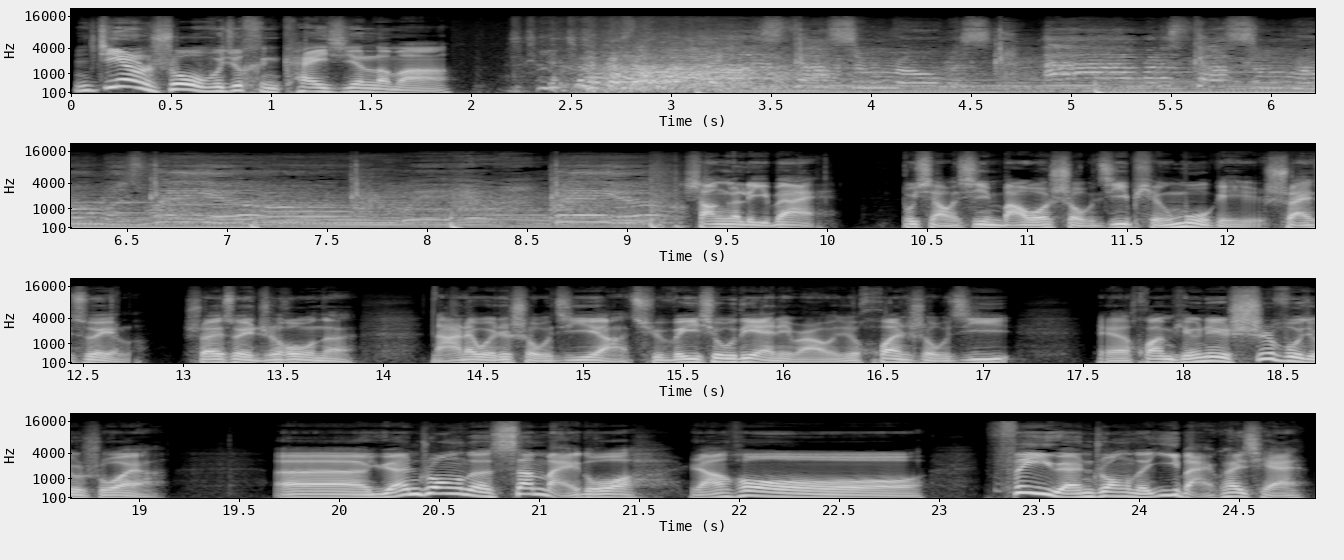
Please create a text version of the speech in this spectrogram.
你这样说我不就很开心了吗？上个礼拜不小心把我手机屏幕给摔碎了，摔碎之后呢，拿着我这手机啊去维修店里边，我就换手机。呃，换屏这师傅就说呀，呃，原装的三百多，然后。非原装的一百块钱，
